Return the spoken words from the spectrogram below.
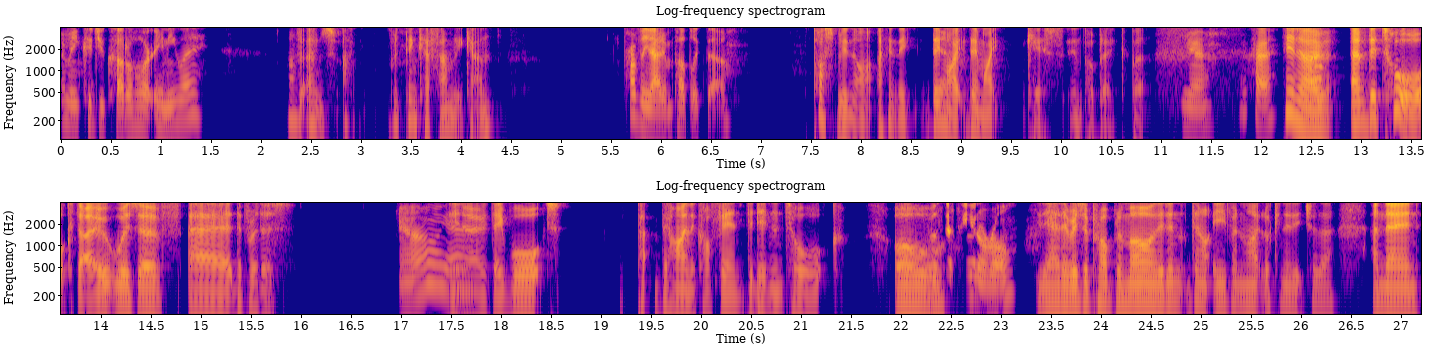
I mean, could you cuddle her anyway? I, I was- I would think her family can. Probably not in public, though. Possibly not. I think they they Yeah. might they might kiss in public, but Yeah. Okay. you Well know, um, the talk though was of uh, the brothers. Oh, yeah. You know, they walked p- behind the coffin. They didn't talk. Oh, It was a funeral. yeah, there is a problem. Oh, they didn't. They're not even like looking at each other. And then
